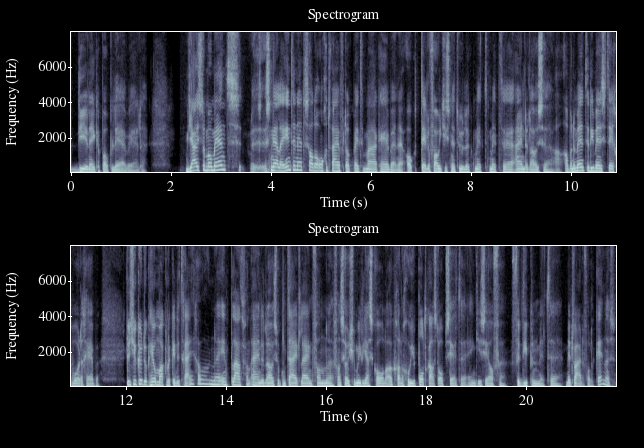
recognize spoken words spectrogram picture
die in één keer populair werden. Juiste moment, snelle internet zal er ongetwijfeld ook mee te maken hebben. En ook telefoontjes natuurlijk met, met eindeloze abonnementen die mensen tegenwoordig hebben. Dus je kunt ook heel makkelijk in de trein gewoon eh, in plaats van eindeloos op een tijdlijn van, eh, van social media scrollen ook gewoon een goede podcast opzetten en jezelf eh, verdiepen met, met waardevolle kennis.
